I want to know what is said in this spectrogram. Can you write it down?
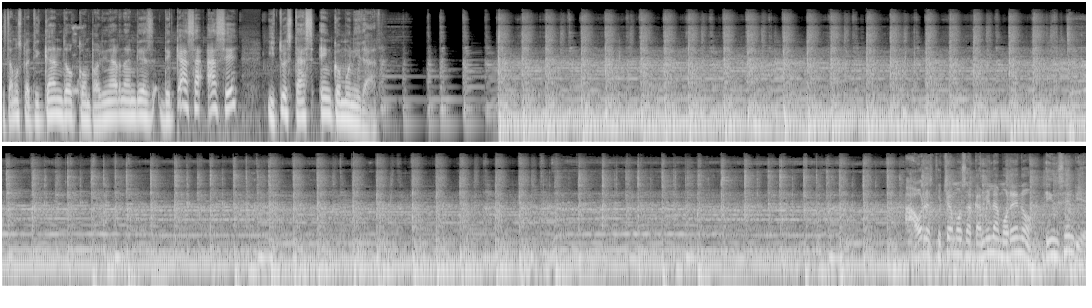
estamos platicando con Paulina Hernández de Casa Hace y tú estás en comunidad. Ahora escuchamos a Camila Moreno, Incendie.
